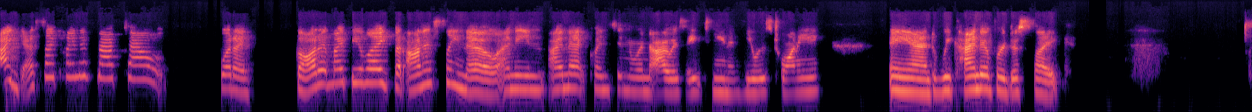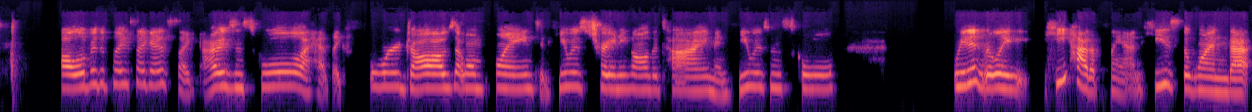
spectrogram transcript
I guess I kind of mapped out what I thought it might be like, but honestly, no. I mean, I met Quentin when I was 18 and he was 20, and we kind of were just like all over the place, I guess. Like, I was in school, I had like four jobs at one point, and he was training all the time, and he was in school. We didn't really, he had a plan. He's the one that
